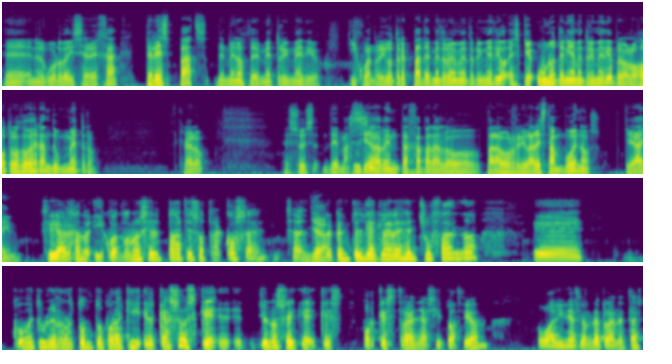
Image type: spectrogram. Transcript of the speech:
eh, en el World Day, se deja tres pads de menos de metro y medio. Y cuando digo tres pads de metro de metro y medio, es que uno tenía metro y medio, pero los otros dos eran de un metro. Claro. Eso es demasiada ventaja para, los, para los rivales tan buenos que hay. ¿no? Sí, Alejandro. Y cuando no es el pad es otra cosa. ¿eh? O sea, de repente el día que le ves enchufando, eh, cómete un error tonto por aquí. El caso es que eh, yo no sé qué, qué, por qué extraña situación o alineación de planetas,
